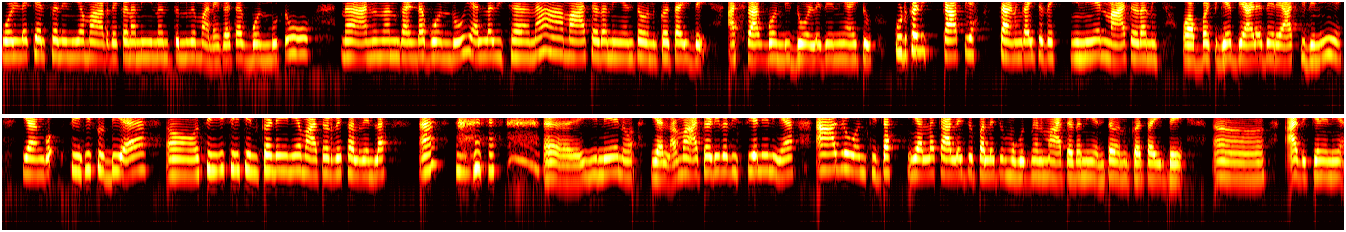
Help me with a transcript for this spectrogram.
ಒಳ್ಳೆ ಕೆಲಸ ನೀನಿಯ ಮಾಡ್ದೆ ಕಣ ನೀನಂತನೂ ಮನೆಗತ್ತಾಗ ಬಂದ್ಬಿಟ್ಟು, ನಾನು ನನ್ನ ಗಂಡ ಬಂದು ಎಲ್ಲ ವಿಚಾರನ ಮಾತಾಡನಿ ಅಂತ ಅನ್ಕೋತಾ ಇದ್ದೆ. ಅಷ್ಟಾಗಿ ಬಂದಿದ್ದು ಒಳ್ಳೇದೇನಿ ಆಯ್ತು. ಕುಡ್ಕೊಳ್ಳಿ ಕಾಪಿಯ. ತಣ್ಣಗಾಯ್ತದೆ. ಇನ್ನೇನ್ ಮಾತಾಡನಿ ಒಬ್ಬಟ್ಟಿಗೆ ಬ್ಯಾಳೆ ಬೇರೆ ಹಾಕಿದೀನಿ. ಹೆಂಗೋ ಸಿಹಿ ಸುದ್ದಿಯ? ಆ, ಸಿಹಿ ತಿನ್ಕೊಂಡು ಇನ್ನೇ ಮಾತಾಡ್ಬೇಕಲ್ವೇನ್ಲ? ಇನ್ನೇನು? ಎಲ್ಲ ಮಾತಾಡಿರೋ ವಿಷಯನೇನಿಯ ಆದ್ರೂ ಒಂದ್ಕಿಂತ ಎಲ್ಲ ಕಾಲೇಜು ಪಾಲೇಜು ಮುಗಿದ್ಮೇಲೆ ಮಾತಾಡನಿ ಅಂತ ಅನ್ಕೋತಾ ಇದ್ದೆ. ಅದಕ್ಕೆ ನೀನಿಯ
